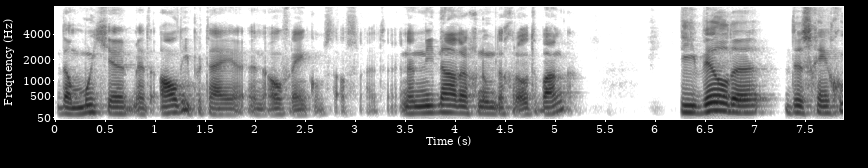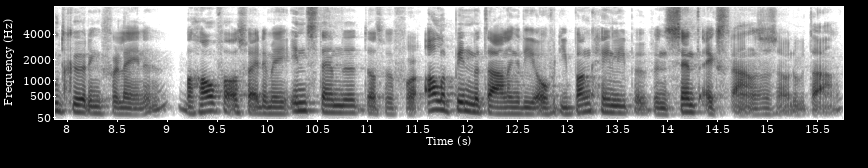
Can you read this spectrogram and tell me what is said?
dan moet je met al die partijen een overeenkomst afsluiten. En een niet nader genoemde grote bank, die wilde dus geen goedkeuring verlenen, behalve als wij ermee instemden dat we voor alle pinbetalingen die over die bank heen liepen, een cent extra aan ze zouden betalen.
